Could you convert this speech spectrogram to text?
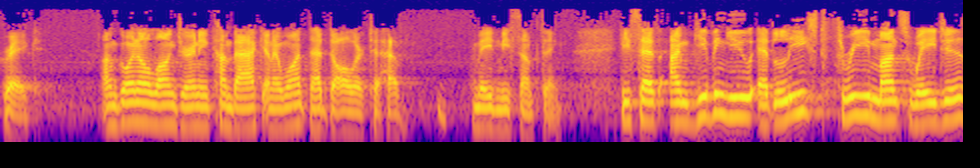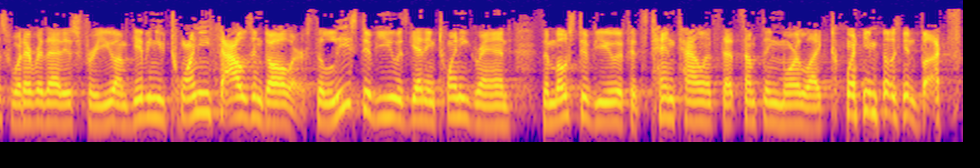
Greg. I'm going on a long journey, come back, and I want that dollar to have made me something. He says, I'm giving you at least three months' wages, whatever that is for you. I'm giving you $20,000. The least of you is getting 20 grand. The most of you, if it's 10 talents, that's something more like 20 million bucks.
